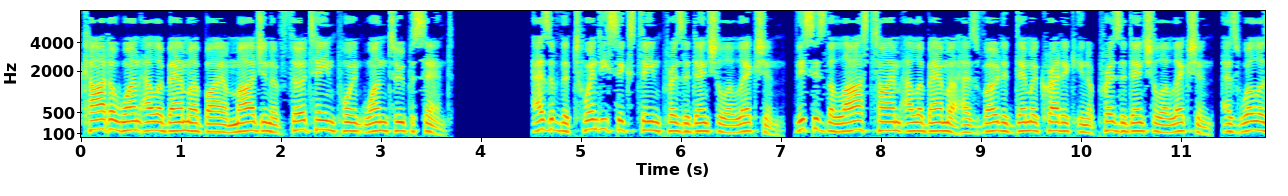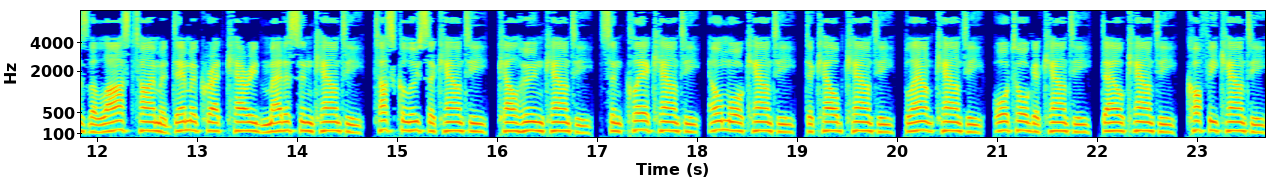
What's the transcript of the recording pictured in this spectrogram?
Carter won Alabama by a margin of 13.12%. As of the 2016 presidential election, this is the last time Alabama has voted Democratic in a presidential election, as well as the last time a Democrat carried Madison County, Tuscaloosa County, Calhoun County, St. Clair County, Elmore County, DeKalb County, Blount County, Autauga County, Dale County, Coffee County,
